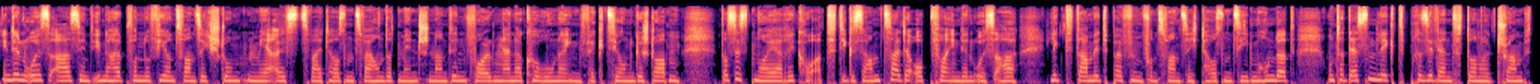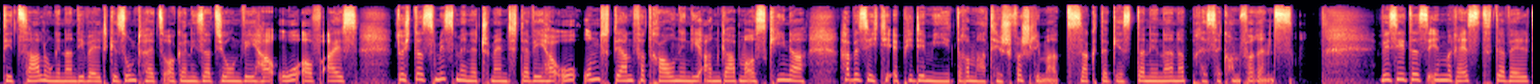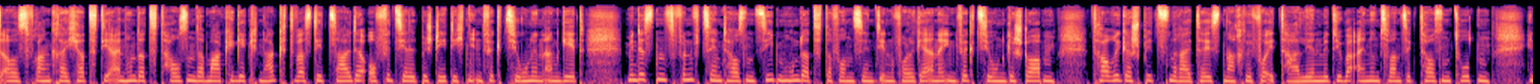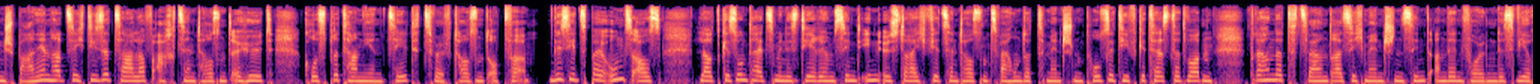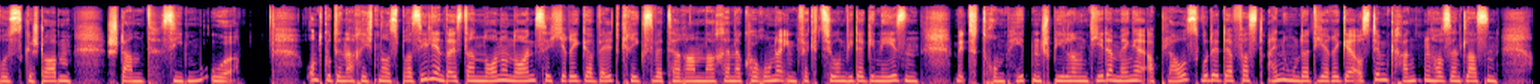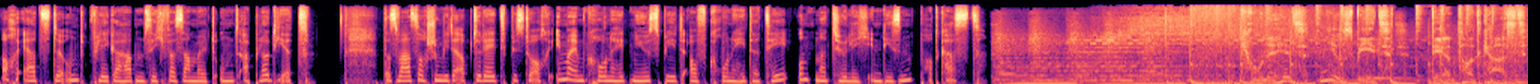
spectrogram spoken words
In den USA sind innerhalb von nur 24 Stunden mehr als 2200 Menschen an den Folgen einer Corona-Infektion gestorben. Das ist neuer Rekord. Die Gesamtzahl der Opfer in den USA liegt damit bei 25.700. Unterdessen legt Präsident Donald Trump die Zahlungen an die Weltgesundheitsorganisation WHO auf Eis. Durch das Missmanagement der WHO und deren Vertrauen in die Angaben aus China habe sich die Epidemie dramatisch verschlimmert, sagt er gestern in einer Pressekonferenz. Wie sieht es im Rest der Welt aus? Frankreich hat die 100.000er Marke geknackt, was die Zahl der offiziell bestätigten Infektionen angeht. Mindestens 15.700 davon sind infolge einer Infektion gestorben. Trauriger Spitzenreiter ist nach wie vor Italien mit über 21.000 Toten. In Spanien hat sich diese Zahl auf 18.000 erhöht. Großbritannien zählt 12.000 Opfer. Wie sieht's bei uns aus? Laut Gesundheitsministerium sind in Österreich 14.200 Menschen positiv getestet worden. 332 Menschen sind an den Folgen des Virus gestorben. Stand 7 Uhr. Und gute Nachrichten aus Brasilien. Da ist ein 99-jähriger Weltkriegsveteran nach einer Corona-Infektion wieder genesen. Mit Trompetenspielern und jeder Menge Applaus wurde der fast 100-jährige aus dem Krankenhaus entlassen. Auch Ärzte und Pfleger haben sich versammelt und applaudiert. Das war's auch schon wieder up to date. Bist du auch immer im Kronehit Newsbeat auf Kronehit.at und natürlich in diesem Podcast. Kronehit Newsbeat, der Podcast.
